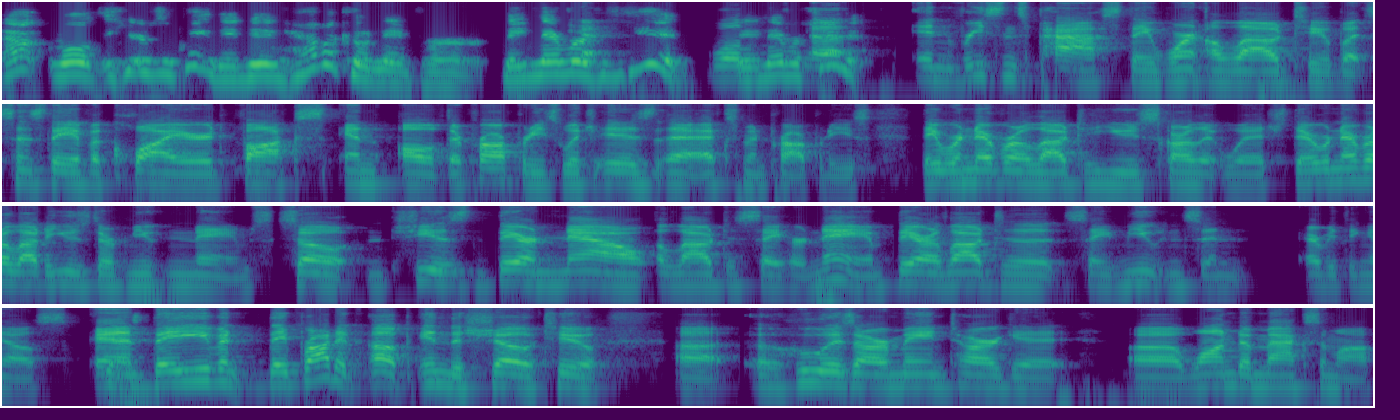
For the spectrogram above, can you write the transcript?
Now, well, here's the thing: they didn't have a code name for her. They never Yes. did. Well, they never uh, said it. In recent past, they weren't allowed to, but since they have acquired Fox and all of their properties, which is the X Men properties, they were never allowed to use Scarlet Witch. They were never allowed to use their mutant names. So she is. They are now allowed to say her name. They are allowed to say mutants and everything else. And Yes. they even they brought it up in the show too. Uh, uh, who is our main target? Uh, Wanda Maximoff.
